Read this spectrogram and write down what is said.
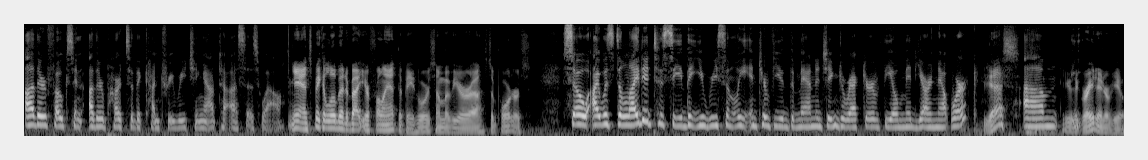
other folks in other parts of the country reaching out to us as well. Yeah, and speak a little bit about your philanthropy. Who are some of your uh, supporters? So I was delighted to see that you recently interviewed the managing director of the Omidyar Network. Yes. Um, it was a great interview.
